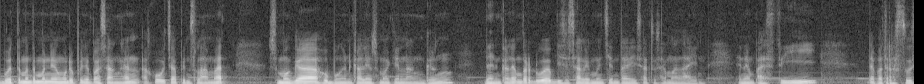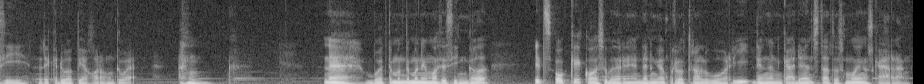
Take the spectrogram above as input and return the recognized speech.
buat teman-teman yang udah punya pasangan, aku ucapin selamat Semoga hubungan kalian semakin langgeng dan kalian berdua bisa saling mencintai satu sama lain. Dan yang pasti dapat restu sih dari kedua pihak orang tua. nah, buat teman-teman yang masih single, it's okay kok sebenarnya dan nggak perlu terlalu worry dengan keadaan statusmu yang sekarang.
